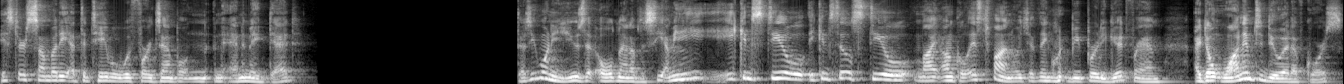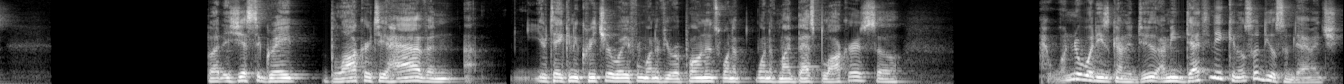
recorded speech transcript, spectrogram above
Is there somebody at the table with, for example, an, an Animate Dead? Does he want to use that old man of the sea? I mean, he, he can steal. He can still steal my uncle Istvan, which I think would be pretty good for him. I don't want him to do it, of course, but it's just a great blocker to have, and uh, you're taking a creature away from one of your opponents, one of one of my best blockers. So I wonder what he's to do. I mean, detonate can also deal some damage.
